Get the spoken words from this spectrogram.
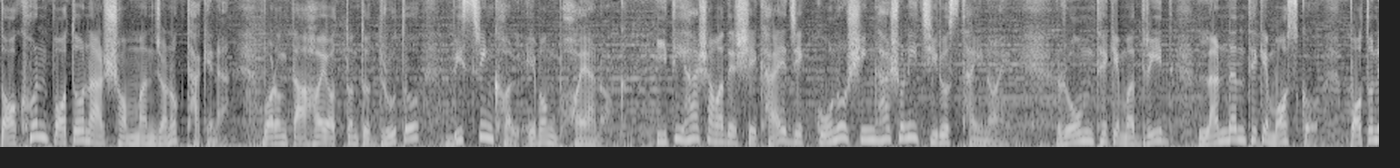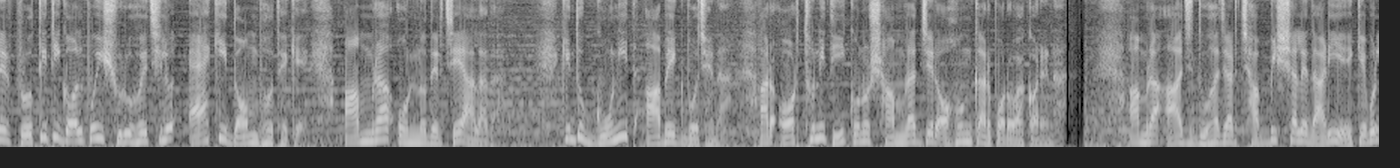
তখন পতন আর সম্মানজনক থাকে না। বরং তা হয় অত্যন্ত দ্রুত, বিশৃঙ্খল এবং ভয়ানক। ইতিহাস আমাদের শেখায় যে কোনো সিংহাসনই চিরস্থায়ী নয়। রোম থেকে মাদ্রিদ, লন্ডন থেকে মস্কো, পতনের প্রতিটি গল্পই শুরু হয়েছিল একই দম্ভ থেকে, আমরা অন্যদের চেয়ে আলাদা। কিন্তু গণিত আবেগ বোঝে না, আর অর্থনীতি কোনো সাম্রাজ্যের অহংকার পরোয়া করে না। আমরা আজ দু হাজার ছাব্বিশ সালে দাঁড়িয়ে কেবল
